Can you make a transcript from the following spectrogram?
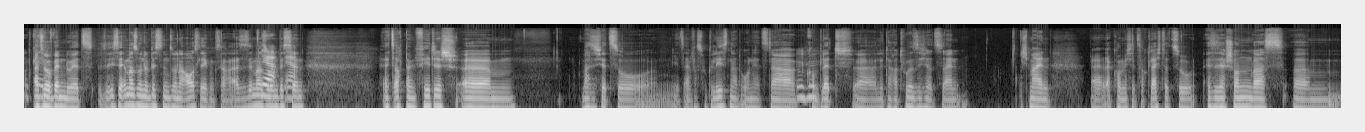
Okay. Also wenn du jetzt, es ist ja immer so ein bisschen so eine Auslegungssache. Also es ist immer so Ja, ein bisschen, jetzt auch beim Fetisch, ähm, was ich jetzt so, jetzt einfach so gelesen hat, ohne jetzt da Mhm. komplett äh, literatursicher zu sein. Ich meine, äh, da komme ich jetzt auch gleich dazu. Es ist ja schon was, ähm,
